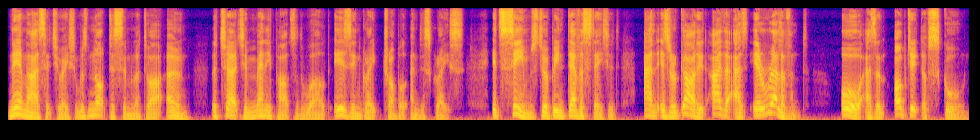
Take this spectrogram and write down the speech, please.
Nehemiah's situation was not dissimilar to our own. The church in many parts of the world is in great trouble and disgrace. It seems to have been devastated and is regarded either as irrelevant or as an object of scorn.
